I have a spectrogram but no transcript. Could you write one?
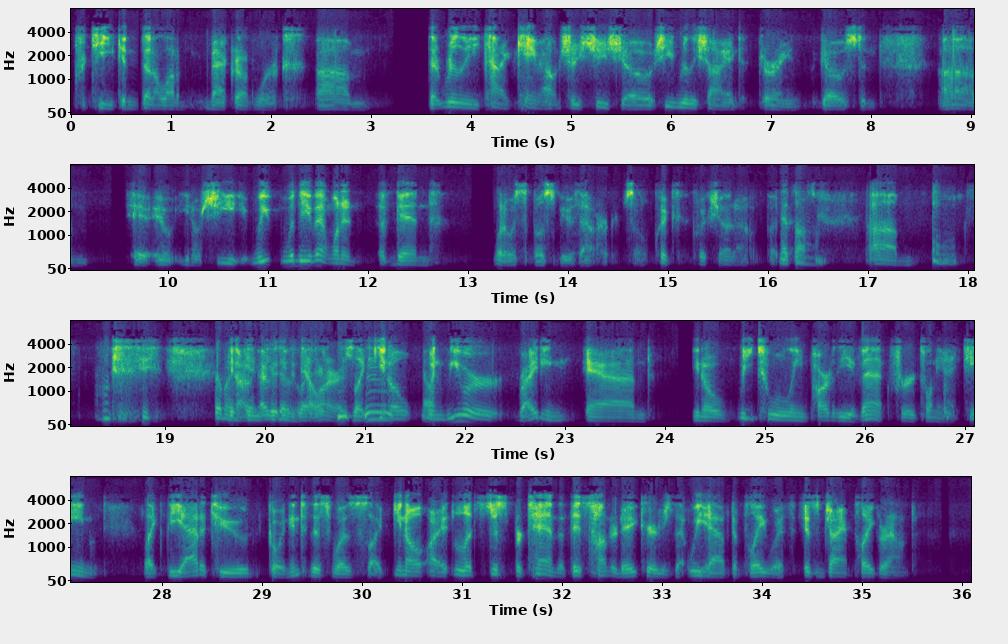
critique and done a lot of background work um, that really kind of came out and she, she showed she really shined during The Ghost and um, it, it, you know she we would the event wouldn't have been what it was supposed to be without her. So quick quick shout out. But that's awesome. Um, you know, I was even telling her, it's like, you know, no. when we were writing and, you know, retooling part of the event for 2019, like the attitude going into this was like, you know, all right, let's just pretend that this hundred acres that we have to play with is a giant playground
